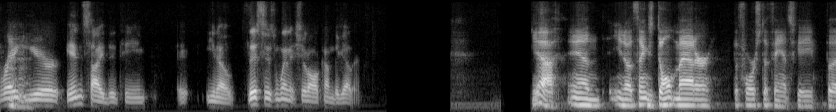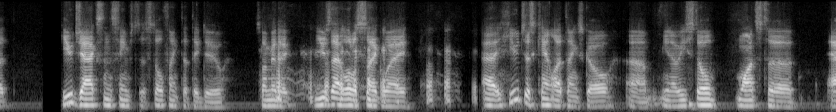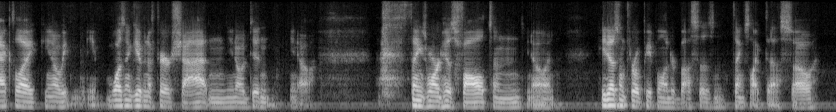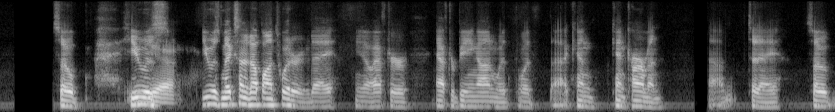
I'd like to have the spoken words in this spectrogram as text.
great mm-hmm. year inside the team. It, you know, this is when it should all come together. Yeah, and you know things don't matter before Stefanski, but Hue Jackson seems to still think that they do. So I'm going to use that little segue. Uh, Hue just can't let things go. Um, you know, he still wants to act like you know he, he wasn't given a fair shot and you know didn't you know things weren't his fault and you know and he doesn't throw people under buses and things like this so so he was yeah. he was mixing it up on twitter today you know after after being on with with uh, ken ken carman um, today so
